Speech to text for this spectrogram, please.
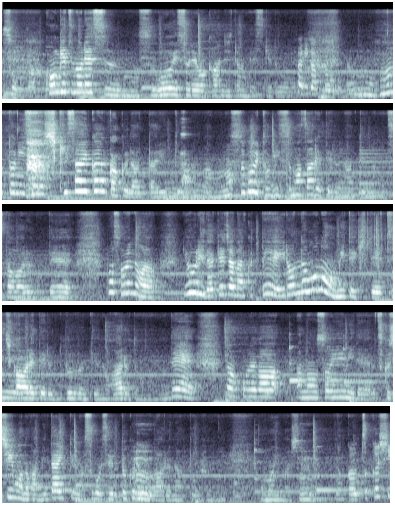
そうか。今月のレッスンもすごいそれを感じたんですけどありがとう。もう本当にその色彩感覚だったりっていうのがものすごい研ぎ澄まされてるなっていうのが伝わるので、まあ、そういうのは料理だけじゃなくていろんなものを見てきて培われてる部分っていうのがあると思うでじゃあこれがあのそういう意味で美しいものが見たいっていうのはすごい説得力があるなっていうふうに思いました、うん、なんか美し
